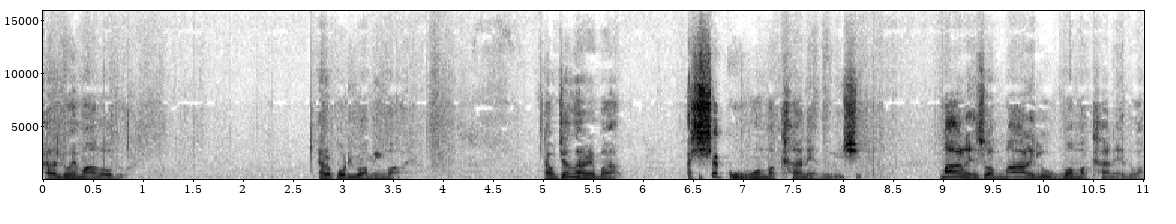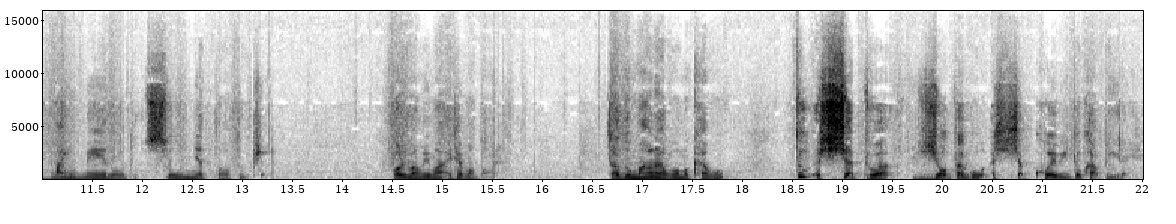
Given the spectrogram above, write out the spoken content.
အဲ့ဒါလွဲမှားတော့သူအဲ့ဒါပေါ်ဒီပါမိမပဲနောက်ကျန်တာထဲမှာအဆက်ကိုဝမခံတဲ့သူတွေရှိတယ်မှားတယ်ဆိုတာမှားတယ်လို့ဝမခံတဲ့သူကမိုက်မဲတော့သူစိုးညက်တော့သူဖြစ်တယ်ပေါ်ဒီပါမိမအဲ့ထဲမှာပါတယ်ဒါသူမှားတာဝမခံဘူးသူအဆက်တော့ရော့တက်ကိုအဆက်ခွဲပြီးဒုက္ခပေးလိုက်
